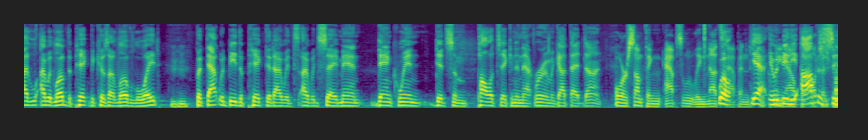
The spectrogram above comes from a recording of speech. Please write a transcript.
I, I would love the pick because I love Lloyd, mm-hmm. but that would be the pick that I would I would say, man, Dan Quinn did some politicking in that room and got that done. Or something absolutely nuts Well, happened. yeah, it would be the opposite.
